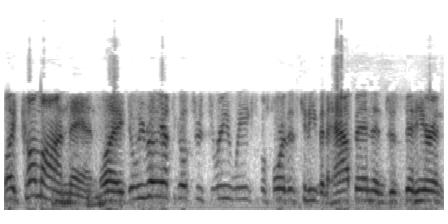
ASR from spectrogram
like, come on, man! Like, do we really have to go through three weeks before this can even happen, and just sit here and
